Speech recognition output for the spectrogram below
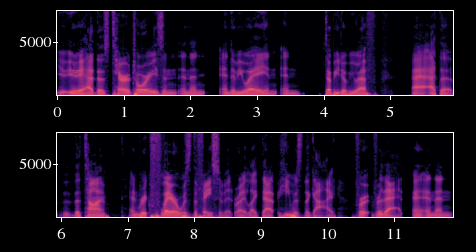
you, you, had those territories and, and then NWA and, and WWF at the the time, and Ric Flair was the face of it, right? Like that, he was the guy for for that, and, and then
